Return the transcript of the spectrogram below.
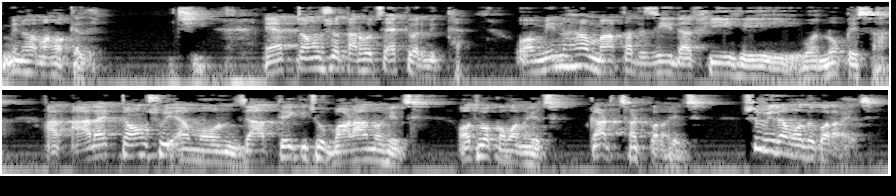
মিনহা মাহকাজে একটা অংশ তার হচ্ছে একেবারে মিথ্যা। ও মিনহা মাকাদ আর আর একটা অংশ এমন, যাতে কিছু বাড়ানো হয়েছে অথবা কমানো হয়েছে, কাটছাট করা হয়েছে, সুবিধা মতো করা হয়েছে।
